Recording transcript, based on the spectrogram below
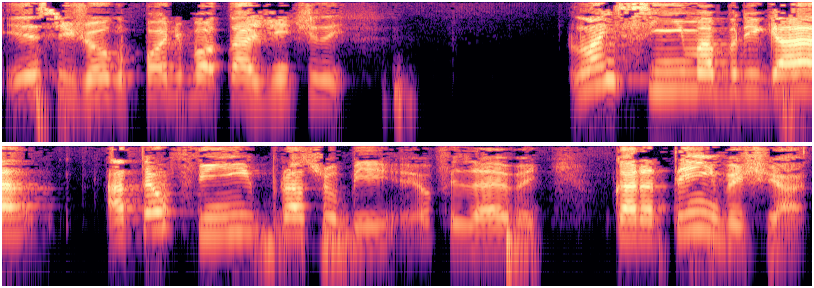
E esse jogo pode botar a gente lá em cima, brigar até o fim pra subir. Eu fiz, é, velho. O cara tem vestiário.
